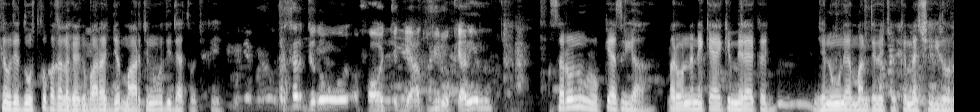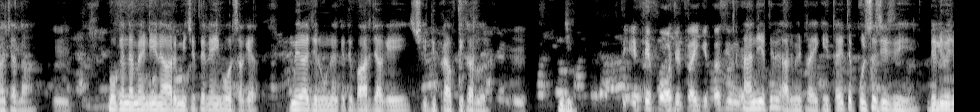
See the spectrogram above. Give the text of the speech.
ਤੇ ਉਹਦੇ ਦੋਸਤ ਕੋ ਪਤਾ ਲੱਗਾ ਕਿ 12 ਜ- ਮਾਰਚ ਨੂੰ ਉਹਦੀ ਡੈਥ ਹੋ ਚੁੱਕੀ ਹੈ। ਪਰ ਸਰ ਜਦੋਂ ਫੌਜ ਚ ਗਿਆ ਤੁਸੀਂ ਰੋਕਿਆ ਨਹੀਂ ਉਹਨੂੰ? ਸਰ ਉਹਨੂੰ ਰੋਕਿਆ ਸੀਗਾ ਪਰ ਉਹਨਾਂ ਨੇ ਕਿਹਾ ਕਿ ਮੇਰਾ ਇੱਕ ਜਨੂਨ ਹੈ ਮਨ ਦੇ ਵਿੱਚ ਕਿ ਮੈਂ ਸ਼ਹੀਦ ਹੋਣਾ ਚਾਹੁੰਦਾ। ਉਹ ਕਹਿੰਦਾ ਮੈਂ ਇੰਡੀਅਨ ਆਰਮੀ ਚ ਤੇ ਨਹੀਂ ਹੋ ਸਕਿਆ। ਮੇਰਾ ਜਨੂਨ ਹੈ ਕਿਤੇ ਬਾਹਰ ਜਾ ਕੇ ਸ਼ਹੀਦੀ ਪ੍ਰਾਪਤੀ ਕਰ ਲਾਂ। ਜੀ। ਤੇ ਇੱਥੇ ਫੌਜ ਟਰਾਈ ਕੀਤਾ ਸੀ ਉਹਨੇ? ਹਾਂਜੀ ਇੱਥੇ ਆਰਮੀ ਟਰਾਈ ਕੀਤਾ। ਇੱਥੇ ਪੁਲਿਸ ਸੀ ਦਿੱਲੀ ਵਿੱਚ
